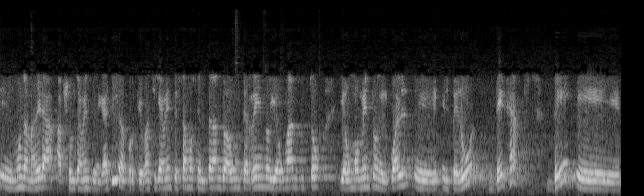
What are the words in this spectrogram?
en una manera absolutamente negativa, porque básicamente estamos entrando a un terreno y a un ámbito y a un momento en el cual eh, el Perú deja de eh,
